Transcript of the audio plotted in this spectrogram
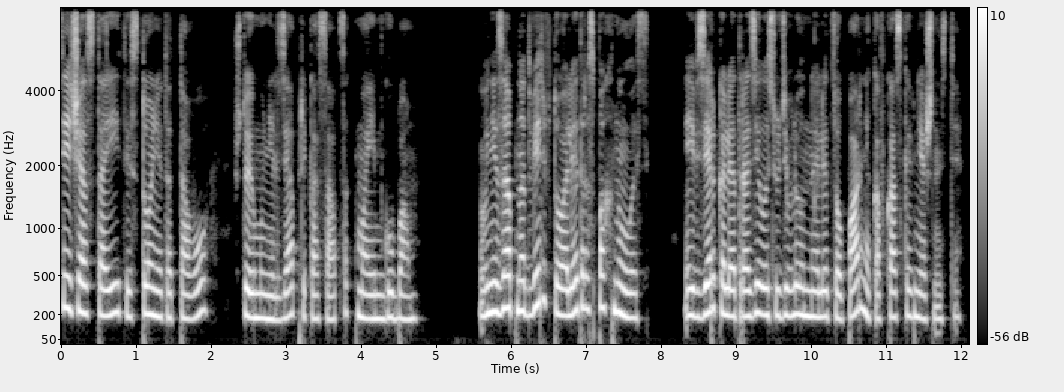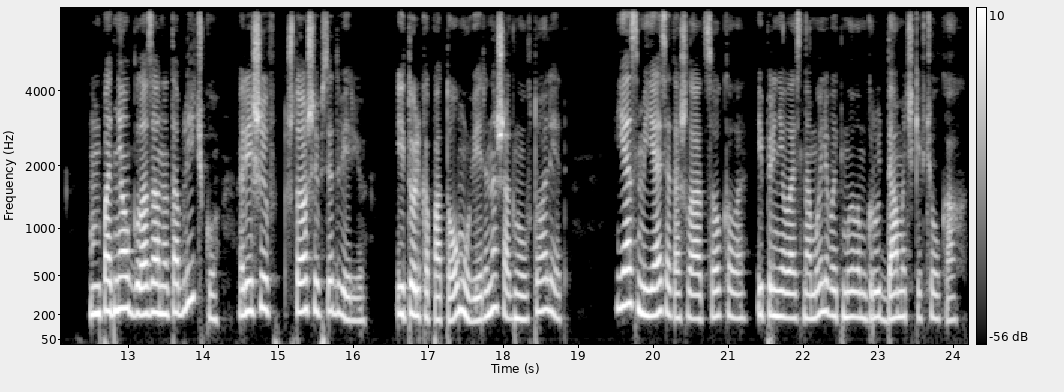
Сейчас стоит и стонет от того, что ему нельзя прикасаться к моим губам. Внезапно дверь в туалет распахнулась, и в зеркале отразилось удивленное лицо парня кавказской внешности. Он поднял глаза на табличку, решив, что ошибся дверью, и только потом уверенно шагнул в туалет. Я, смеясь, отошла от сокола и принялась намыливать мылом грудь дамочки в чулках.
